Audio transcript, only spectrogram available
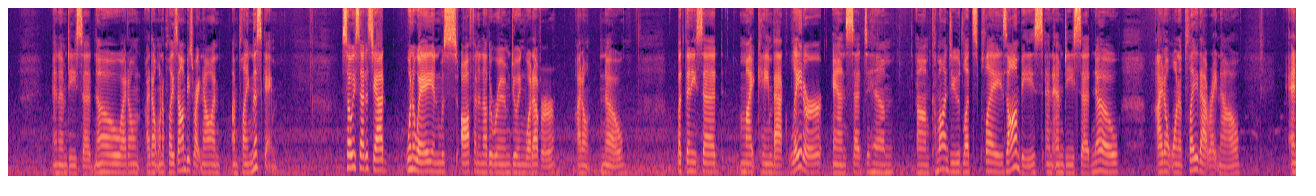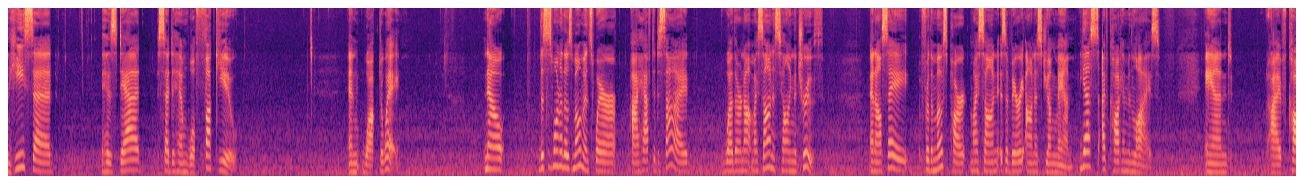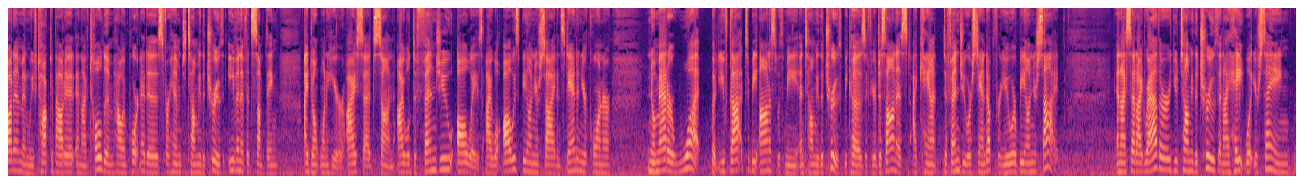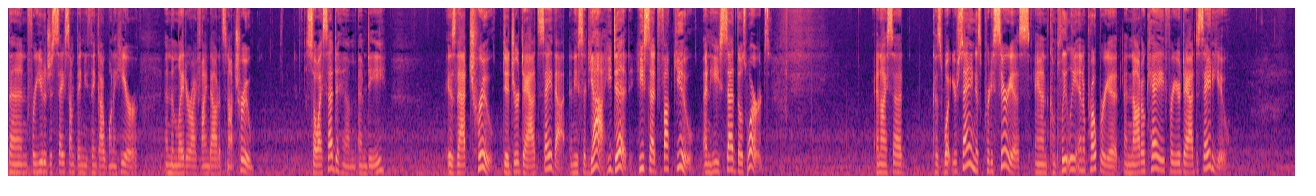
And MD said, "No, I don't I don't want to play zombies right now. I'm I'm playing this game." So he said his dad went away and was off in another room doing whatever. I don't know. But then he said Mike came back later and said to him, um, Come on, dude, let's play zombies. And MD said, No, I don't want to play that right now. And he said, His dad said to him, Well, fuck you and walked away. Now, this is one of those moments where I have to decide whether or not my son is telling the truth. And I'll say, for the most part, my son is a very honest young man. Yes, I've caught him in lies. And I've caught him and we've talked about it, and I've told him how important it is for him to tell me the truth, even if it's something I don't want to hear. I said, Son, I will defend you always. I will always be on your side and stand in your corner no matter what. But you've got to be honest with me and tell me the truth because if you're dishonest, I can't defend you or stand up for you or be on your side. And I said, I'd rather you tell me the truth and I hate what you're saying than for you to just say something you think I want to hear. And then later I find out it's not true. So I said to him, MD, is that true? Did your dad say that? And he said, Yeah, he did. He said, fuck you. And he said those words. And I said, because what you're saying is pretty serious and completely inappropriate and not okay for your dad to say to you.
